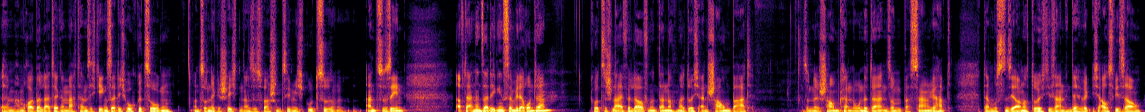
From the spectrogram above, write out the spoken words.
Ähm, haben Räuberleiter gemacht, haben sich gegenseitig hochgezogen und so eine Geschichten. Also es war schon ziemlich gut zu, anzusehen. Auf der anderen Seite ging es dann wieder runter, kurze Schleife laufen und dann nochmal durch ein Schaumbad. So eine Schaumkanone da in so einem Bassin gehabt. Da mussten sie auch noch durch. Die sahen hinterher wirklich aus wie Sau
